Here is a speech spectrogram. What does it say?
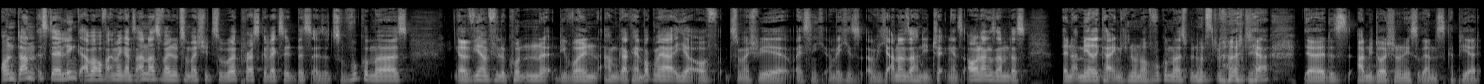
und dann ist der Link aber auf einmal ganz anders, weil du zum Beispiel zu WordPress gewechselt bist, also zu WooCommerce. Äh, wir haben viele Kunden, die wollen, haben gar keinen Bock mehr hier auf zum Beispiel, weiß nicht, irgendwelche anderen Sachen, die checken jetzt auch langsam das in Amerika eigentlich nur noch WooCommerce benutzt wird, ja. Das haben die Deutschen noch nicht so ganz kapiert.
